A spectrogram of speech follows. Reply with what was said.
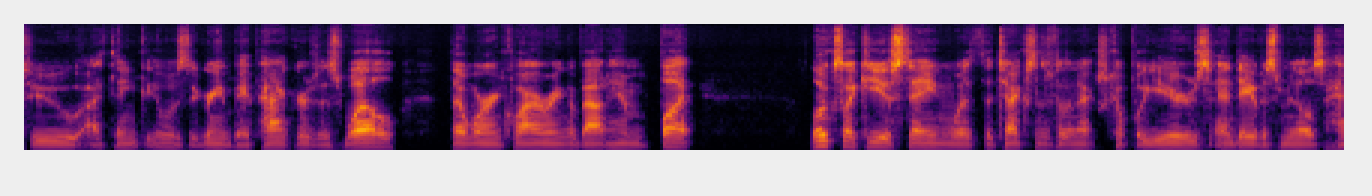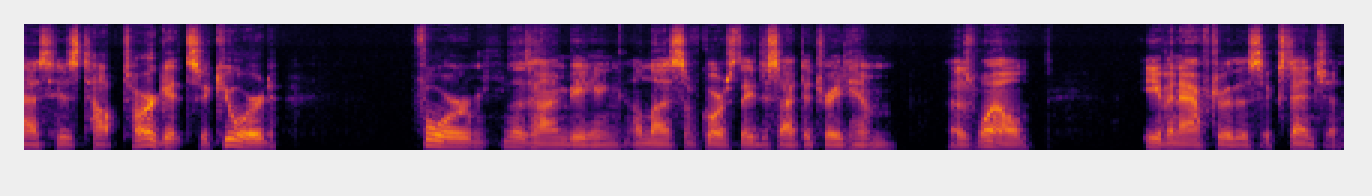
to, I think it was the Green Bay Packers as well that were inquiring about him. But looks like he is staying with the Texans for the next couple years, and Davis Mills has his top target secured for the time being, unless, of course, they decide to trade him as well even after this extension.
